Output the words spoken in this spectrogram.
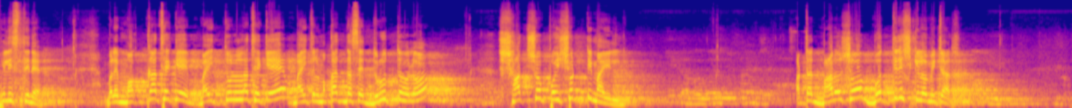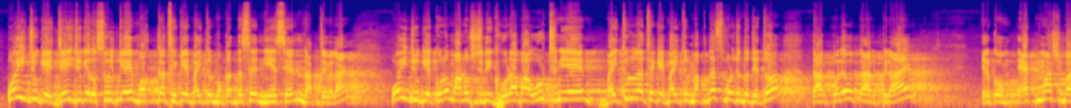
ফিলিস্তিনে। বলে, মক্কা থেকে বাইতুল্লাহ থেকে বাইতুল মুকাদ্দাসের দূরত্ব হলো সাতশো পঁয়ষট্টি মাইল। অর্থাৎ বারোশো বত্রিশ কিলোমিটার। ওই যুগে, যেই যুগে রসুলকে মক্কা থেকে বাইতুল মোকাদ্দাসে নিয়েছেন রাত্রেবেলায়, ওই যুগে কোনো মানুষ যদি ঘোড়া বা উঠ নিয়ে বাইতুল্লাহ থেকে বাইতুল মাকদাস পর্যন্ত যেত, তারপরেও তার প্রায় এরকম এক মাস বা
